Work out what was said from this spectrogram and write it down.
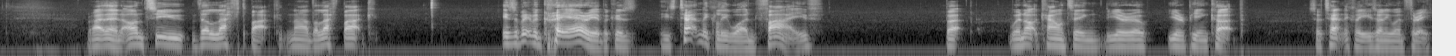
right then, on to the left back. Now the left back is a bit of a grey area because he's technically won five, but we're not counting the Euro European Cup, so technically he's only won three.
